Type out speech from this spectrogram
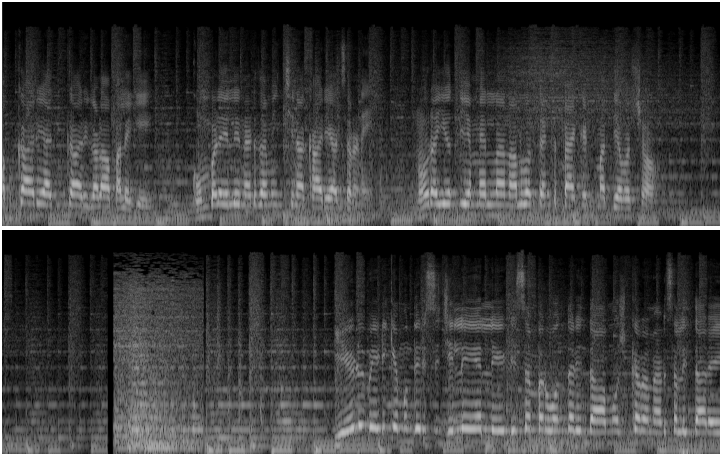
ಅಬ್ಕಾರಿ ಅಧಿಕಾರಿಗಳ ಬಲೆಗೆ. ಕುಂಬಳೆಯಲ್ಲಿ ನಡೆದ ಮಿಂಚಿನ ಕಾರ್ಯಾಚರಣೆ. ನೂರೈವತ್ತು ಎಂಎಲ್ನ ನಲವತ್ತೆಂಟು ಪ್ಯಾಕೆಟ್ ಮದ್ಯ ವಶ. ಏಳು ಬೇಡಿಕೆ ಮುಂದಿರಿಸಿ ಜಿಲ್ಲೆಯಲ್ಲಿ ಡಿಸೆಂಬರ್ ಒಂದರಿಂದ ಮುಷ್ಕರ ನಡೆಸಲಿದ್ದಾರೆ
